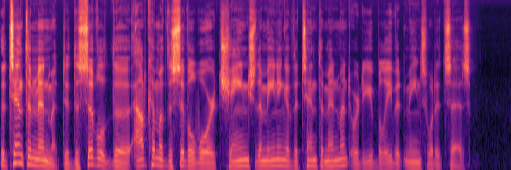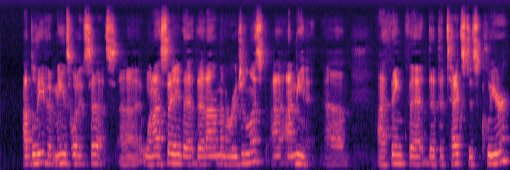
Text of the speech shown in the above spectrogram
The Tenth Amendment, did the civil the outcome of the Civil War change the meaning of the Tenth Amendment, or do you believe it means what it says? I believe it means what it says. Uh, when I say that, that I'm an originalist, I, I mean it. Um, I think that, that the text is clear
